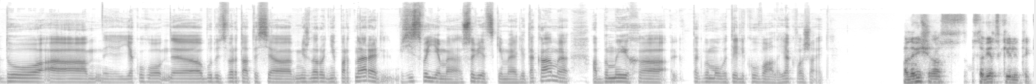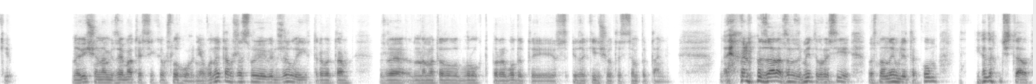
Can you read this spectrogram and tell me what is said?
До якого е, будуть звертатися міжнародні партнери зі своїми совєтськими літаками, аби ми їх, так би мовити, лікували. Як вважаєте? А навіщо нам совєтські літаки? Навіщо нам займатися їх обслуговуванням? Вони там вже своє віджили, їх треба там вже на металобрухт переводити і, і закінчувати з цим питанням. Зараз розумієте, в Росії основним літаком, я там читав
